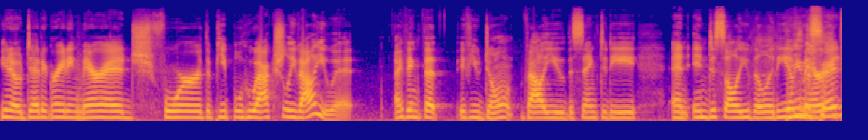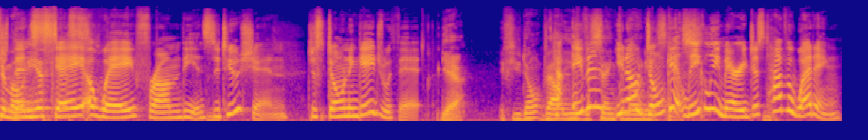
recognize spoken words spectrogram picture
you know, denigrating marriage for the people who actually value it. I think that if you don't value the sanctity and indissolubility You of mean the marriage, then sanctimoniousness? stay away from the institution. Just don't engage with it. Yeah. if you don't value Even the you know, don't get legally married. Just have a wedding.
